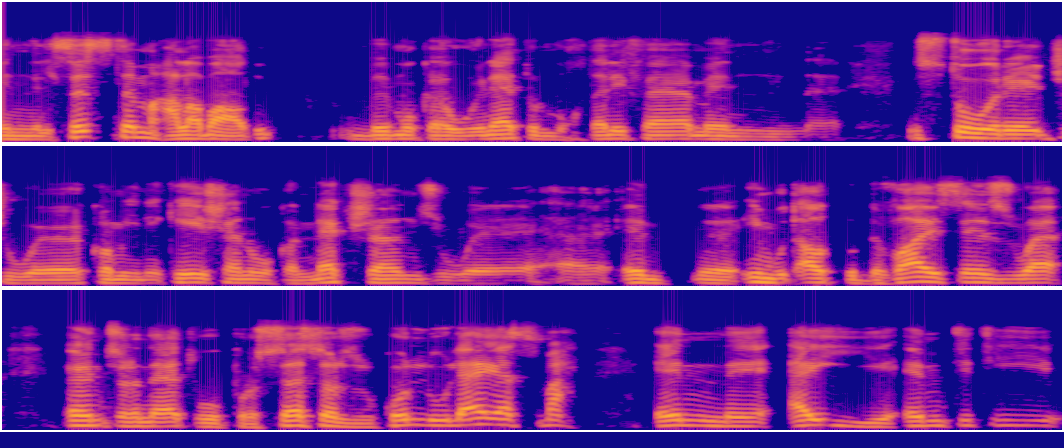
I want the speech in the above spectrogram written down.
إن ال system على بعضه بمكوناته المختلفة من ستورج وكوميونيكيشن وكونكشنز وانبوت اوتبوت ديفايسز وانترنت وبروسيسورز وكله لا يسمح إن أي entity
